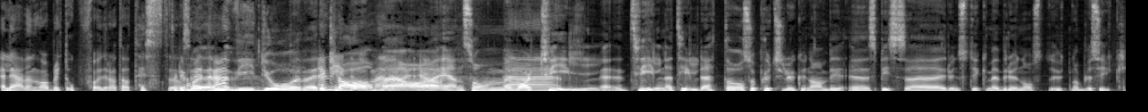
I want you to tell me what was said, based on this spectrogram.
eleven var blitt oppfordra til å teste det. For de har en videoreklame av en som var tvil, tvilende til dette, og så plutselig kunne han spise rundstykke med brunost uten å bli syk.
